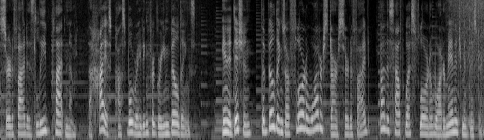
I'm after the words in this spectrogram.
Certified as LEED Platinum, the highest possible rating for green buildings. In addition, the buildings are Florida Water Star certified by the Southwest Florida Water Management District.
